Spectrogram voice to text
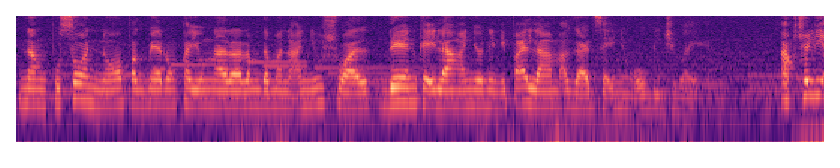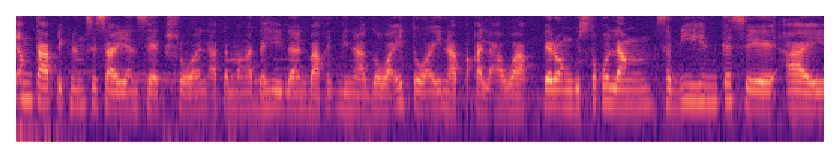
ng puson, no? Pag meron kayong nararamdaman na unusual, then kailangan nyo rin ipaalam agad sa inyong OBGYN. Actually, ang topic ng cesarean section at ang mga dahilan bakit ginagawa ito ay napakalawak. Pero ang gusto ko lang sabihin kasi ay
